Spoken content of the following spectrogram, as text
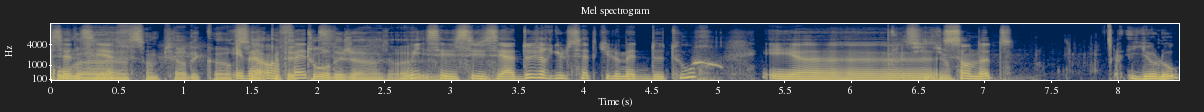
SNCF. Saint-Pierre-des-Corps Eh C'est ben, à en côté de fait, Tours déjà. Oui, euh, c'est- c'est à 2,7 km de Tours et euh, sans note. YOLO.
